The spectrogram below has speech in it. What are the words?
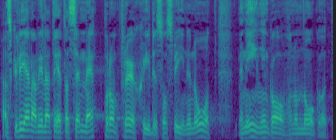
Han skulle gärna velat äta sig mätt på de fröskidor som svinen åt, men ingen gav honom något.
